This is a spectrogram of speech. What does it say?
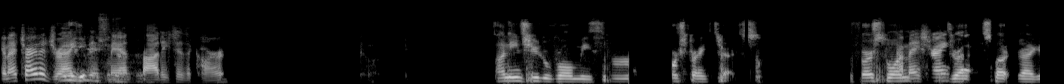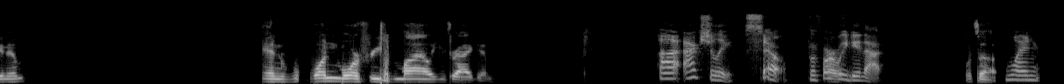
Can I try to drag get- Big Man's body to the cart? I need you to roll me through four strength checks. The first How one, many strength? dra- start dragging him, and one more for each mile you drag him. Uh, actually, so before we do that, What's up? when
